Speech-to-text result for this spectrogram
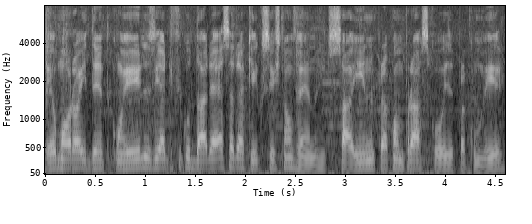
eu moro aí dentro com eles e a dificuldade é essa daqui que vocês estão vendo. A gente saindo para comprar as coisas para comer.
